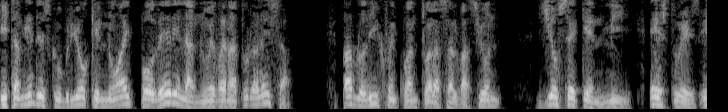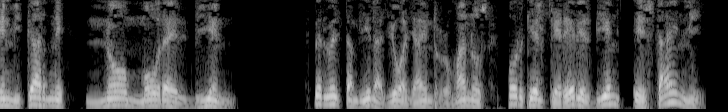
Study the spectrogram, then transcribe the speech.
y también descubrió que no hay poder en la nueva naturaleza. Pablo dijo en cuanto a la salvación, yo sé que en mí, esto es, en mi carne, no mora el bien. Pero él también halló allá en Romanos, porque el querer el bien está en mí.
